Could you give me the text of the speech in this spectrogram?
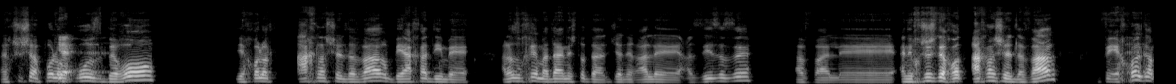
אני חושב שאפולו כן. קרוז ברו יכול להיות אחלה של דבר, ביחד עם, אה, אני לא זוכר אם עדיין יש לו את הג'נרל אה, עזיז הזה, אבל אה, אני חושב שזה יכול להיות אחלה של דבר, ויכול להיות גם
